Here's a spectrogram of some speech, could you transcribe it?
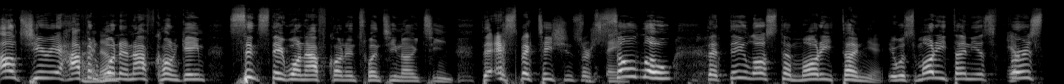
Algeria haven't won an AFCON game since they won AFCON in 2019. The expectations are Insane. so low that they lost to Mauritania. It was Mauritania's Yep. first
